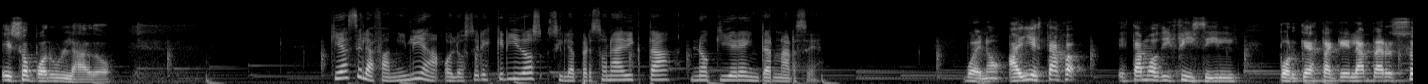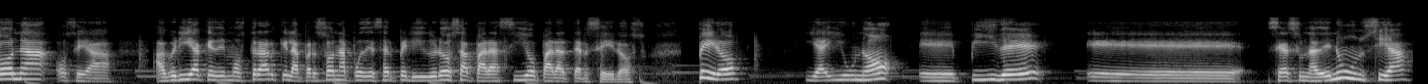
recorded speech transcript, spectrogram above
eso por un lado. ¿Qué hace la familia o los seres queridos si la persona adicta no quiere internarse? Bueno, ahí está, estamos difícil, porque hasta que la persona, o sea, habría que demostrar que la persona puede ser peligrosa para sí o para terceros. Pero, y ahí uno eh, pide, eh, se hace una denuncia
